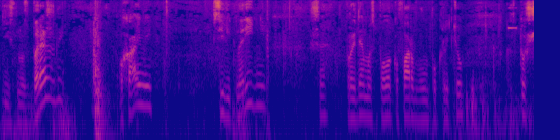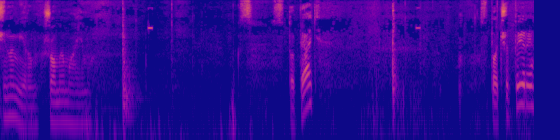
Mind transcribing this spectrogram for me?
дійсно збережений, охайний, всі вікна рідні. Ще пройдемось по лакофарбовому покриттю товщиноміром. Що ми маємо? 105, 104,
